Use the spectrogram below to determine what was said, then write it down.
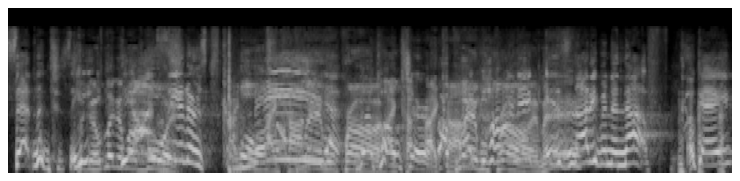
set the. He, Look at- look at my boy. Come on, made icon. Playing with the culture. Icon. I'm playing with pride, Iconic man. is not even enough. Okay,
